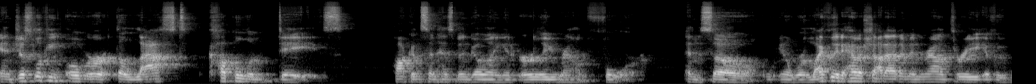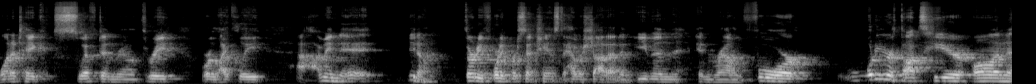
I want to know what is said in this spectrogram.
And just looking over the last couple of days, Hockenson has been going in early round four. And so, you know, we're likely to have a shot at him in round three. If we want to take Swift in round three, we're likely, I mean, it, you know, 30, 40% chance to have a shot at him even in round four. What are your thoughts here on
